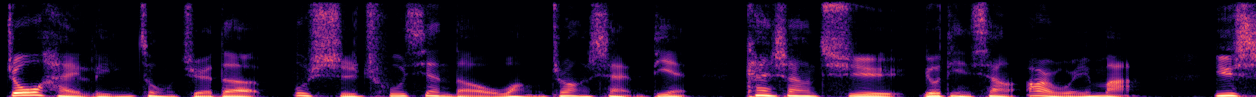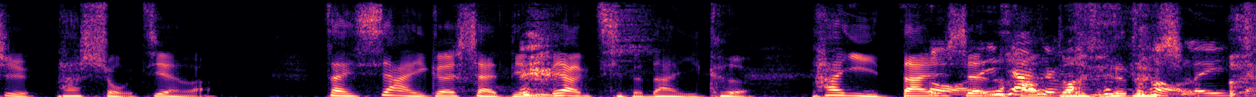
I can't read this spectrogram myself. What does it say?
周海林总觉得不时出现的网状闪电看上去有点像二维码，于是他手贱了。在下一个闪电亮起的那一刻，他以单身好多年的扫了一下，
